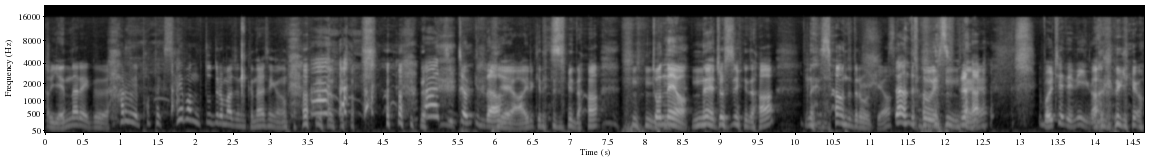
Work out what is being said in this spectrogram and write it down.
저 옛날에 그 하루에 perfect 세 번 두드려 맞은 그날 생각나. 아, 진짜 웃긴다. 예, 아 이렇게 됐습니다. 좋네요. 네, 좋습니다. 네, 사운드 들어볼게요. 사운드 들어보겠습니다. 네, 멀체되니 이거? 아 그러게요.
